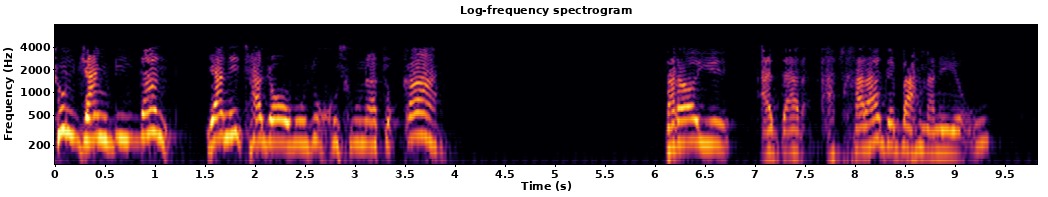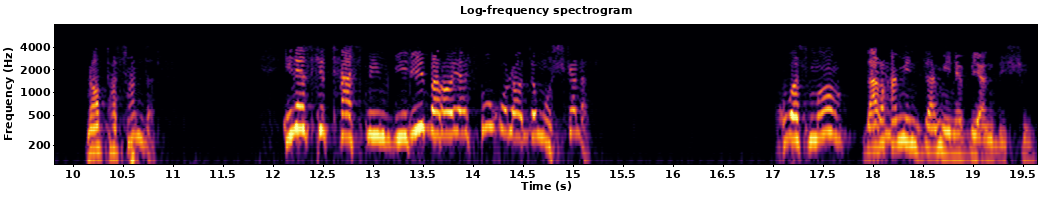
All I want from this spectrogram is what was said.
چون جنگیدن یعنی تجاوز و خشونت و قهر. برای در از خرد بهمنی او ناپسند است. این است که تصمیم گیری برایش فوق العاده مشکل است. خوب است ما در همین زمینه بیاندیشیم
